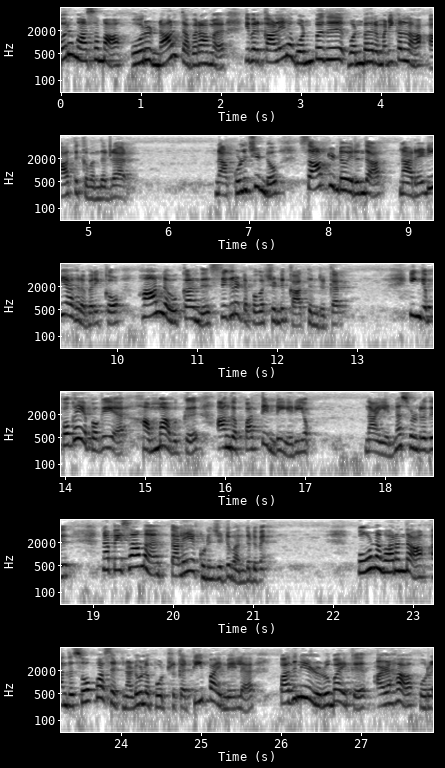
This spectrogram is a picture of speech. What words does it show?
ஒரு மாசமா ஒரு நாள் தவறாம இவர் காலையில ஒன்பது ஒன்பதரை மணிக்கெல்லாம் ஆத்துக்கு வந்துடுறார். நான் குளிச்சுண்டோ சாப்பிட்டுண்டோ இருந்தா நான் ரெடி ஆகிற வரைக்கும் ஹாலில் உட்காந்து சிகரெட்டை புகைச்சுண்டு காத்துட்டு இருக்கார் இங்க புகைய புகைய அம்மாவுக்கு அங்க பத்திண்டு எரியும். நான் என்ன சொல்றது? நான் பேசாம தலையை குடிஞ்சிட்டு வந்துடுவேன். போன வாரம்தான் அந்த சோஃபா செட் நடுவில் போட்டிருக்க டீபாய் மேலே பதினேழு ரூபாய்க்கு அழகா ஒரு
